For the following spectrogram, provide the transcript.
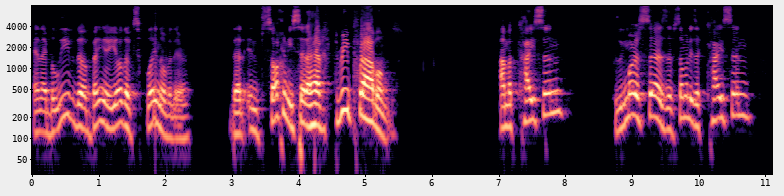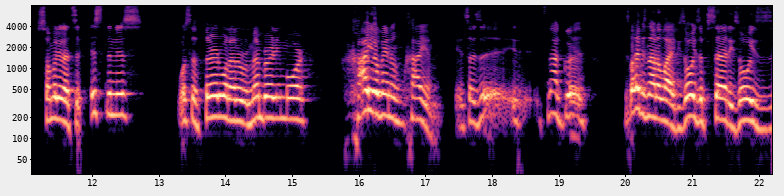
and I believe the Ben Yehoyada explained over there that in Psachim he said, I have three problems. I'm a kaisen, because the Gemara says if somebody's a kaisen, somebody that's an istanis, what's the third one? I don't remember anymore. Chayim. It says uh, it's not good. His life is not a life. He's always upset. He's always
